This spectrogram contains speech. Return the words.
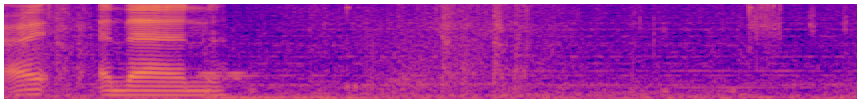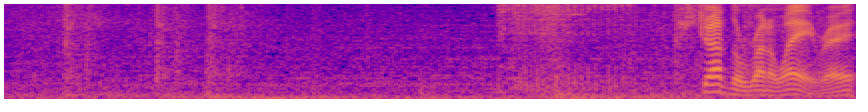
Alright, and then... Should have to run away, right?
